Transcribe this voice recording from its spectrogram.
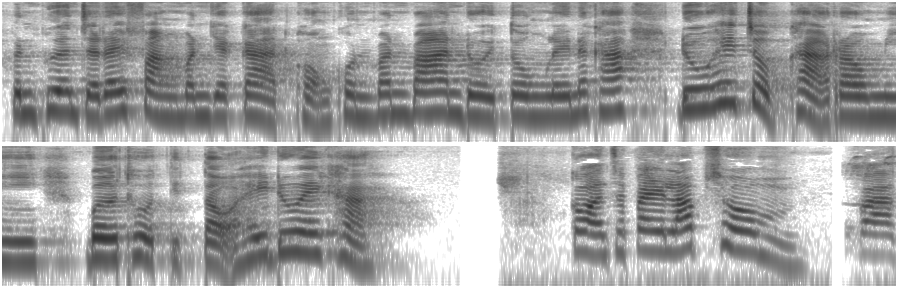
เพื่อนๆ จะได้ฟังบรรยากาศของคนบ้านๆ โดยตรงเลยนะคะ ดูให้จบค่ะ เรามีเบอร์โทรติดต่อให้ด้วยค่ะ ก่อนจะไปรับชม ฝาก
